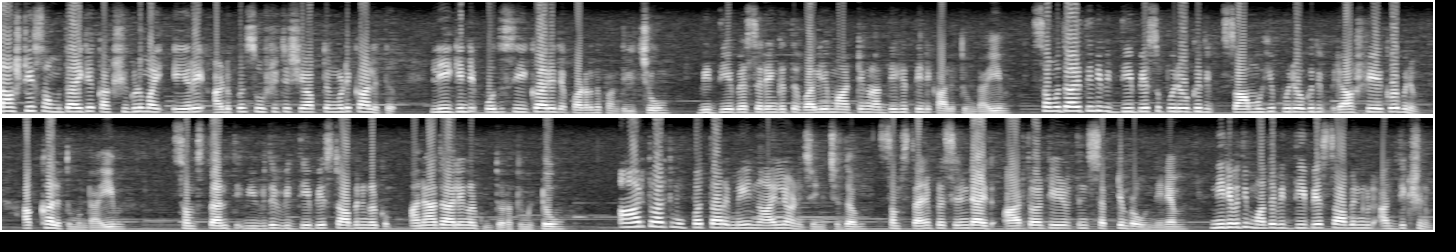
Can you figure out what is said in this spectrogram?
രാഷ്ട്രീയ സാമുദായിക കക്ഷികളുമായി ഏറെ അടുപ്പം സൂക്ഷിച്ച ശാബ്ദങ്ങളുടെ കാലത്ത് ലീഗിന്റെ പൊതു സ്വീകാര്യത പടർന്നു പന്തലിച്ചു വിദ്യാഭ്യാസ രംഗത്ത് വലിയ മാറ്റങ്ങൾ അദ്ദേഹത്തിന്റെ കാലത്തുണ്ടായി. സമുദായത്തിന്റെ വിദ്യാഭ്യാസ പുരോഗതി സാമൂഹ്യ പുരോഗതി രാഷ്ട്രീയ ഏകോപനം അക്കാലത്തുമുണ്ടായി. സംസ്ഥാനത്തെ വിവിധ വിദ്യാഭ്യാസ സ്ഥാപനങ്ങൾക്കും അനാഥാലയങ്ങൾക്കും തുടക്കമിട്ടു. ആയിരത്തി തൊള്ളായിരത്തി മുപ്പത്തി ആറ് മെയ് നാലിനാണ് ജനിച്ചത്. സംസ്ഥാന പ്രസിഡന്റായത് ആയിരത്തി തൊള്ളായിരത്തി എഴുപത്തി സെപ്റ്റംബർ ഒന്നിന്. നിരവധി മതവിദ്യാഭ്യാസ സ്ഥാപനങ്ങളുടെ അധ്യക്ഷനും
